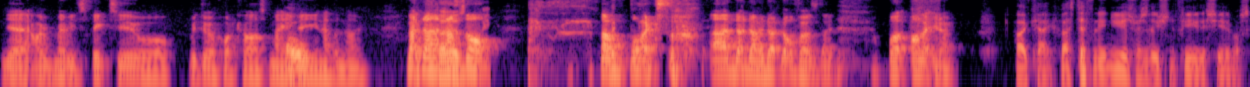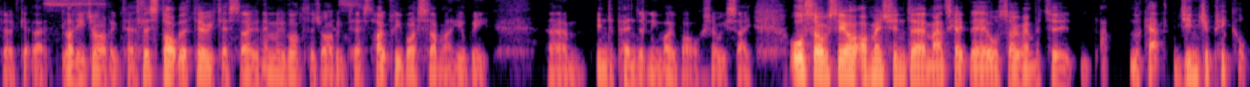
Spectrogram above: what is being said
yeah, I maybe speak to you or we do a podcast. Maybe oh. you never know. No, no that's not. oh, bollocks! Uh, no, no, no, not Thursday. But I'll let you know. Okay, that's definitely a New Year's resolution for you this year, Roscoe. Get that bloody driving test. Let's start with the theory test though, and then move on to the driving test. Hopefully by summer you'll be um, independently mobile, shall we say? Also, obviously, I've mentioned uh, Manscaped there. Also, remember to look at Ginger Pickle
